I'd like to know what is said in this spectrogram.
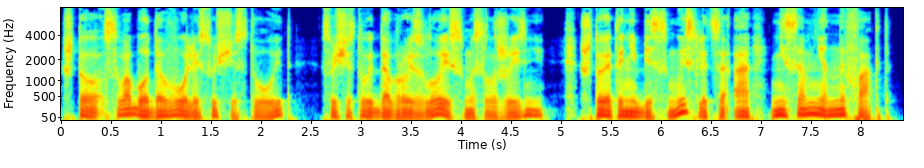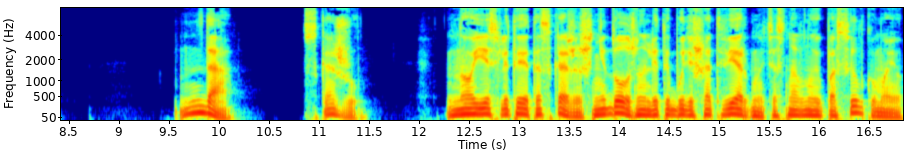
что свобода воли существует, существует добро и зло и смысл жизни, что это не бессмыслица, а несомненный факт? Да, скажу. Но если ты это скажешь, не должен ли ты будешь отвергнуть основную посылку мою,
